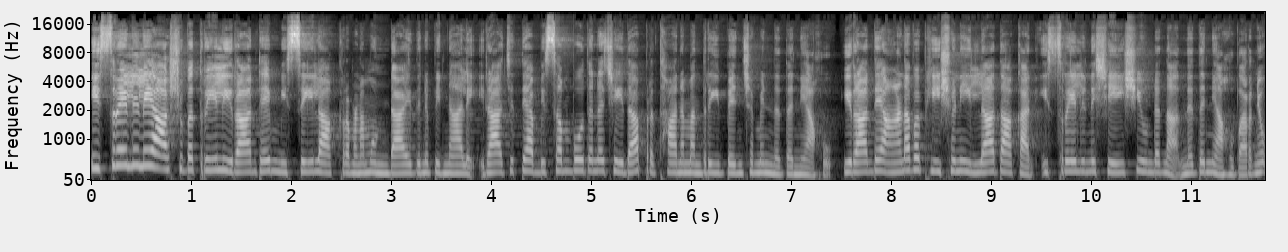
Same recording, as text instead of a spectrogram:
ഇസ്രയേലിലെ ആശുപത്രിയിൽ ഇറാന്റെ മിസൈൽ ആക്രമണം ഉണ്ടായതിന് പിന്നാലെ രാജ്യത്തെ അഭിസംബോധന ചെയ്ത പ്രധാനമന്ത്രി ബെഞ്ചമിൻ നെതന്യാഹു. ഇറാന്റെ ആണവ ഭീഷണി ഇല്ലാതാക്കാൻ ഇസ്രയേലിന് ശേഷിയുണ്ടെന്ന് നെതന്യാഹു പറഞ്ഞു.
